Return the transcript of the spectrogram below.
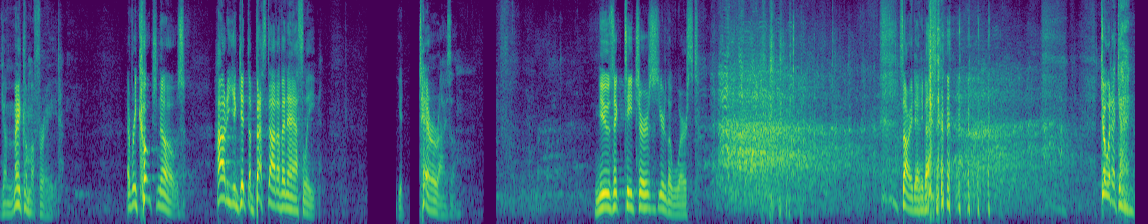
You make them afraid. Every coach knows. How do you get the best out of an athlete? You terrorize them. Music teachers, you're the worst. Sorry, Danny Beth. Do it again.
